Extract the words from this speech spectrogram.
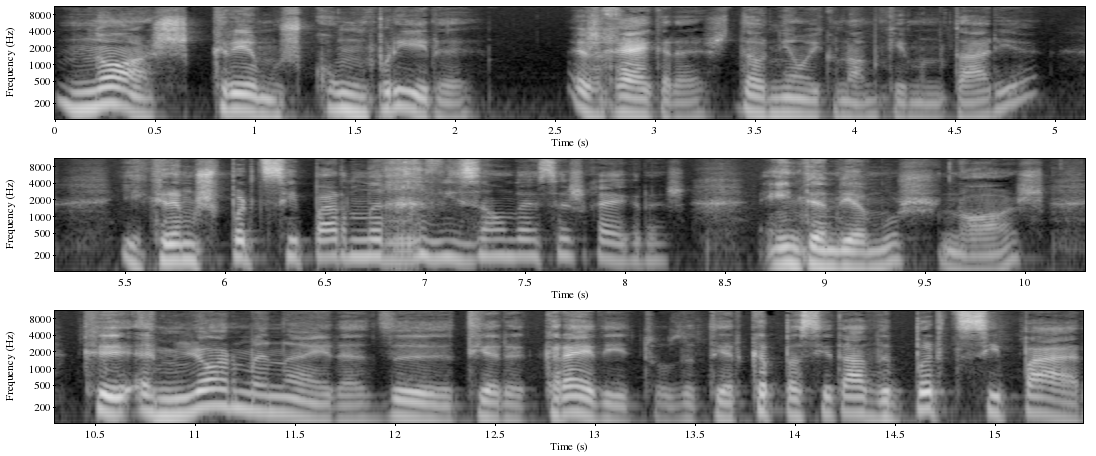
Nós queremos cumprir as regras da União Económica e Monetária e queremos participar na revisão dessas regras. Entendemos, nós, que a melhor maneira de ter crédito, de ter capacidade de participar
